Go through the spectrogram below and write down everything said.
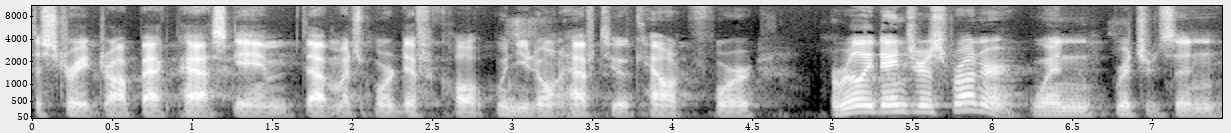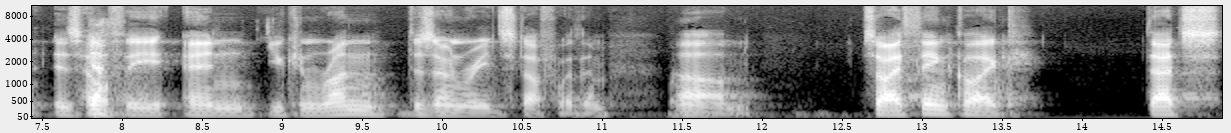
the straight drop back pass game, that much more difficult when you don't have to account for a really dangerous runner when Richardson is Yeah. healthy and you can run the zone read stuff with him. Um, so I think like that's,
